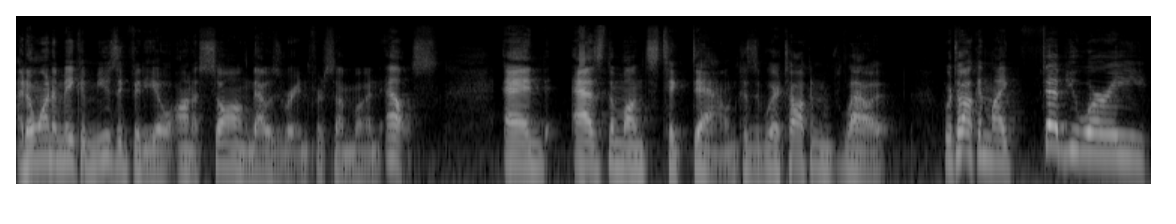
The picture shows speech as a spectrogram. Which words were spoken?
I don't want to make a music video on a song that was written for someone else. And as the months tick down, because we're talking we're talking like February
